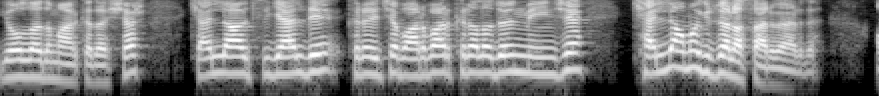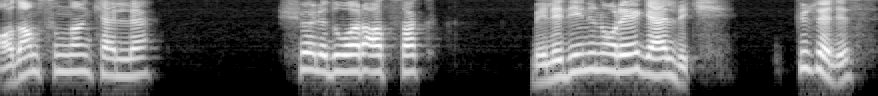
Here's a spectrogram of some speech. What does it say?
yolladım arkadaşlar. Kelle avcısı geldi. Kraliçe barbar krala dönmeyince kelle ama güzel hasar verdi. Adamsın lan kelle. Şöyle duvara atsak. Belediyenin oraya geldik. Güzeliz.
